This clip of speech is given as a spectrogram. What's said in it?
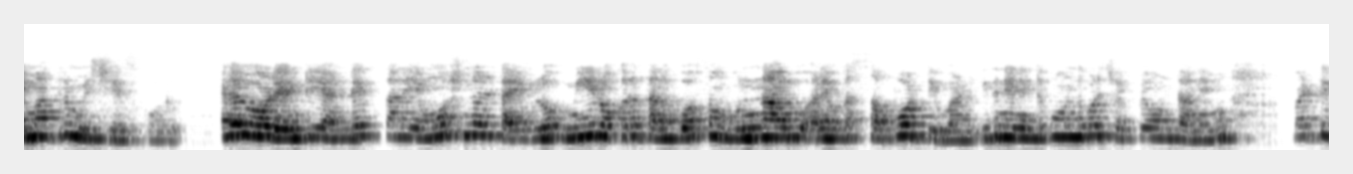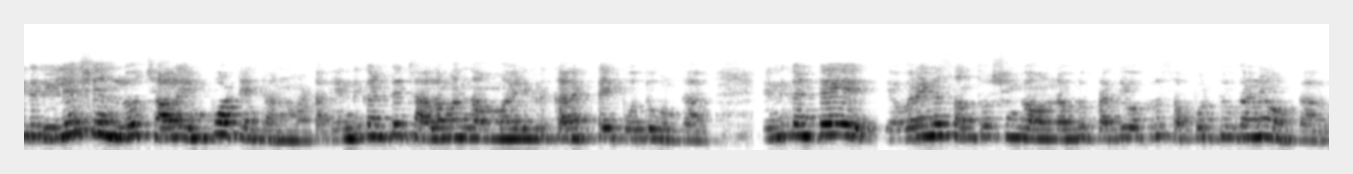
ఏమాత్రం మిస్ చేసుకోరు. ఫైనల్ వర్డ్ ఏంటి అంటే తన ఎమోషనల్ టైంలో మీరు ఒకరు తన కోసం ఉన్నారు అనే ఒక సపోర్ట్ ఇవ్వండి. ఇది నేను ఇంతకు ముందు కూడా చెప్పే ఉంటానేమో. బట్ ఇది రిలేషన్లో చాలా ఇంపార్టెంట్ అనమాట ఎందుకంటే చాలామంది అమ్మాయిలు ఇక్కడ కనెక్ట్ అయిపోతూ ఉంటారు. ఎందుకంటే ఎవరైనా సంతోషంగా ఉన్నప్పుడు ప్రతి ఒక్కరు సపోర్టివ్గానే ఉంటారు.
